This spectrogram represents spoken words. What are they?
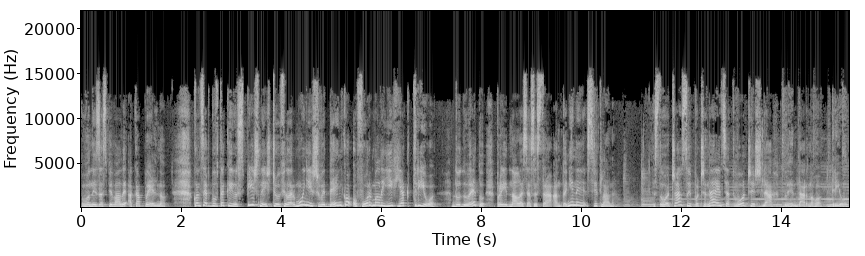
Вони заспівали акапельно. Концерт був такий успішний, що у філармонії швиденько оформили їх як тріо. До дуету приєдналася сестра Антоніни Світлана. З того часу і починається творчий шлях легендарного тріо.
